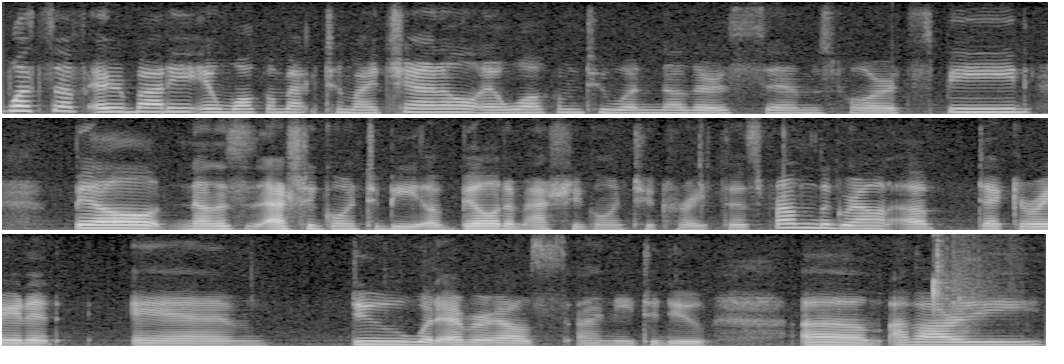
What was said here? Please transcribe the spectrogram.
What's up everybody and welcome back to my channel and welcome to another Sims 4 Speed build. Now this is actually going to be a build. I'm actually going to create this from the ground up, decorate it, and do whatever else I need to do. Um, I'm already,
